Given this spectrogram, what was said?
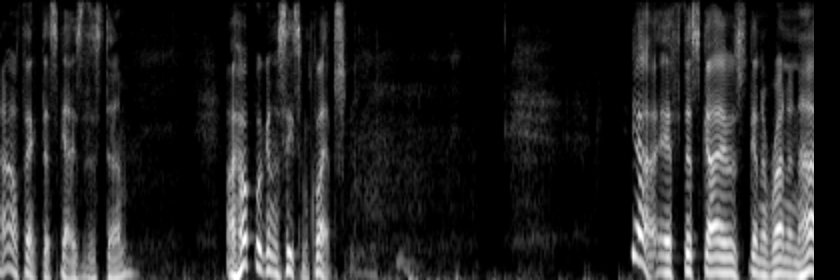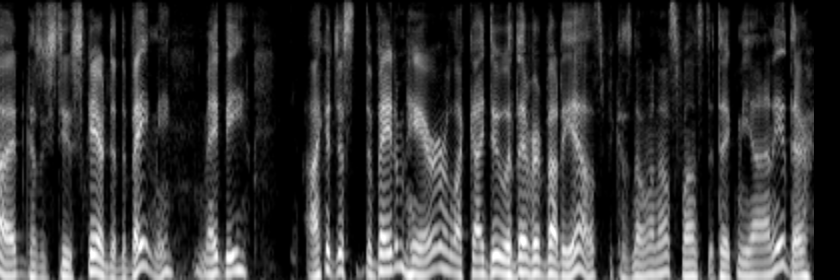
I don't think this guy's this dumb. I hope we're going to see some clips. Yeah, if this guy was going to run and hide because he's too scared to debate me, maybe I could just debate him here like I do with everybody else because no one else wants to take me on either.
